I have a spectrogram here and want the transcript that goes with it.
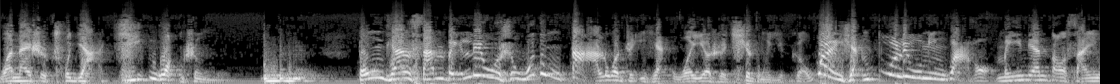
我乃是出家金光圣母。冬天三百六十五洞大罗真仙，我也是其中一个。万仙不留名挂号，每年到三月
